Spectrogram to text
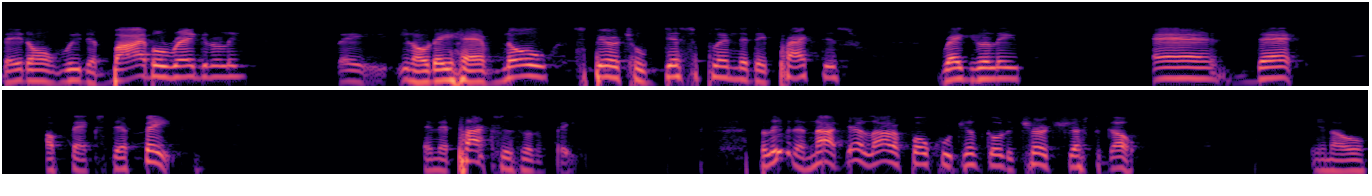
They don't read the Bible regularly. They, you know, they have no spiritual discipline that they practice regularly, and that affects their faith and their practice of the faith believe it or not, there are a lot of folk who just go to church just to go. You know,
